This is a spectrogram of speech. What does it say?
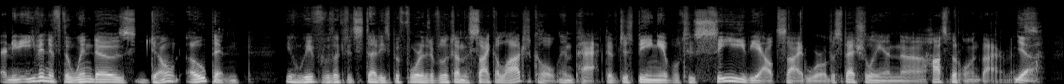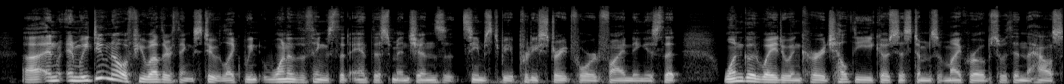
I mean, even if the windows don't open, you know, we've looked at studies before that have looked on the psychological impact of just being able to see the outside world, especially in uh, hospital environments. Yeah. Uh, and and we do know a few other things too. Like we, one of the things that Anthes mentions, it seems to be a pretty straightforward finding, is that one good way to encourage healthy ecosystems of microbes within the house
